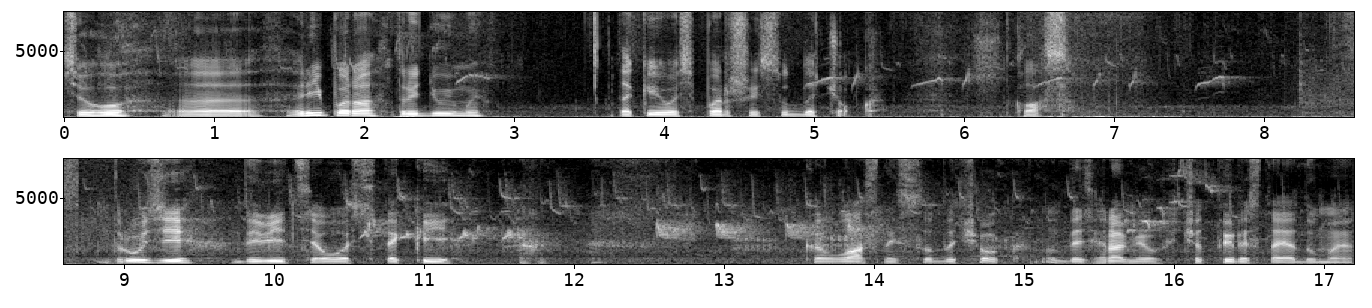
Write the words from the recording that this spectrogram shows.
цього е, ріпера 3 дюйми. Такий ось перший судачок. Клас. Друзі, дивіться, ось такий класний судачок. Ну, десь грамів 400, я думаю.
